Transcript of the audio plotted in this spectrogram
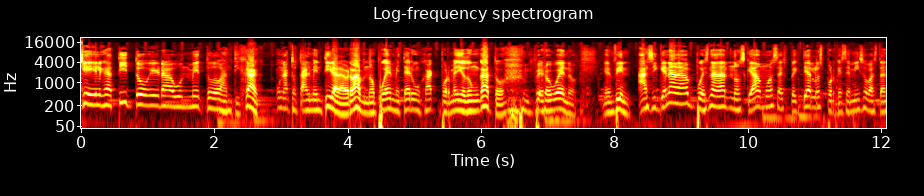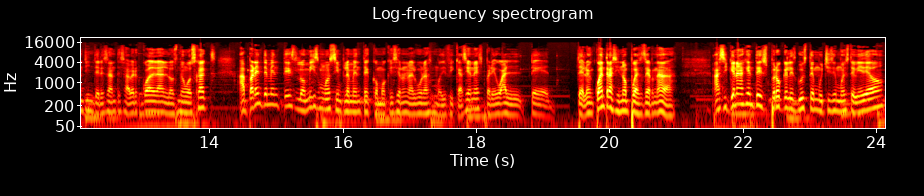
que el gatito era un método anti-hack. Una total mentira, la verdad, no pueden meter un hack por medio de un gato, pero bueno, en fin. Así que nada, pues nada, nos quedamos a expectearlos porque se me hizo bastante interesante saber cuáles eran los nuevos hacks. Aparentemente es lo mismo, simplemente como que hicieron algunas modificaciones, pero igual te, te lo encuentras y no puedes hacer nada. Así que nada gente, espero que les guste muchísimo este video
